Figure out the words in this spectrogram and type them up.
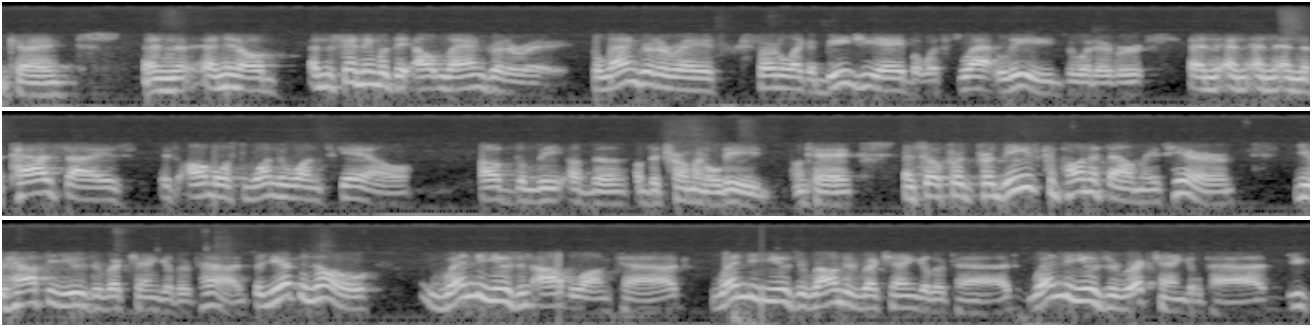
Okay, and and you know and the same thing with the land grid array. The land grid array is sort of like a BGA but with flat leads or whatever, and and and, and the pad size is almost one to one scale of the lead, of the of the terminal lead. Okay, and so for for these component families here, you have to use a rectangular pad. So you have to know when to use an oblong pad, when to use a rounded rectangular pad, when to use a rectangle pad. You,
